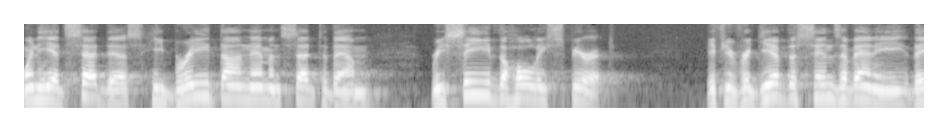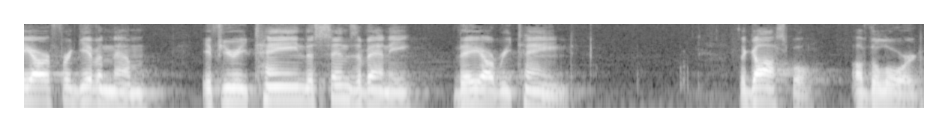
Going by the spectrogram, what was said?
When he had said this, he breathed on them and said to them, Receive the Holy Spirit. If you forgive the sins of any, they are forgiven them. If you retain the sins of any, they are retained. The Gospel of the Lord.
